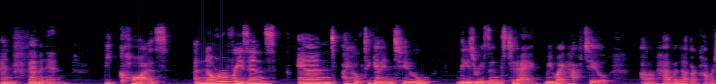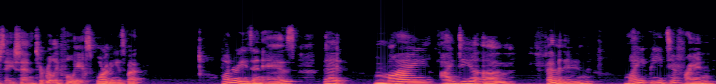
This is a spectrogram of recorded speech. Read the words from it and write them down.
and feminine because a number of reasons, and I hope to get into these reasons today. We might have to um, have another conversation to really fully explore these, but one reason is that my idea of feminine might be different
